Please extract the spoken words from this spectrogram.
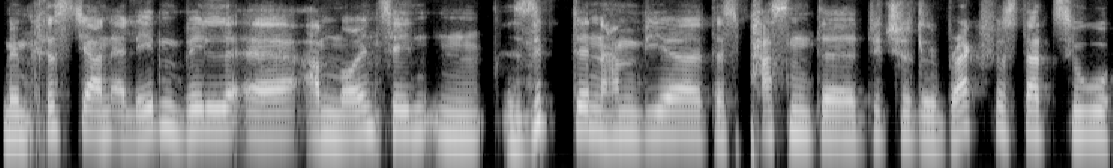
mit dem Christian erleben will, äh, am 19.07. haben wir das passende Digital Breakfast dazu.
